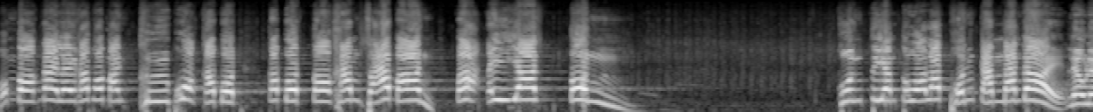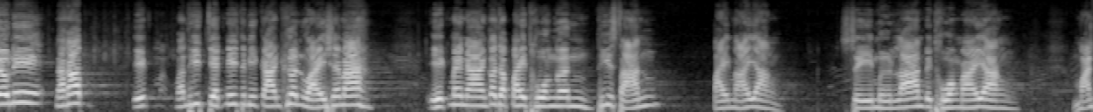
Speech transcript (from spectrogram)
ผมบอกได้เลยครับว่ามันคือพวกกบฏกบฏต่อคำสาบานปฏิญาณตน คุณเตรียมตัวรับผลกรรมนั้นได้ เร็วๆนี้นะครับ อีกวันที่เจ็ดนี้จะมีการเคลื่อนไหวใช่ไหมอีกไม่นานก็จะไปทวงเงินที่ศาลไปมายังสี่หมื่นล้านไปทวงมายัง มัน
